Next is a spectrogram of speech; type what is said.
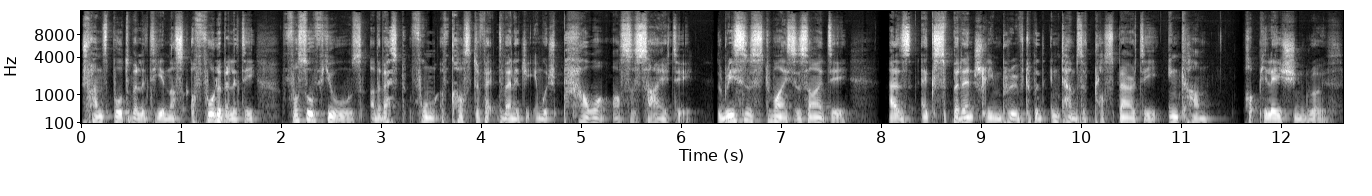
transportability, and thus affordability. Fossil fuels are the best form of cost effective energy in which power our society. The reason as to why society has exponentially improved with, in terms of prosperity, income, population growth,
